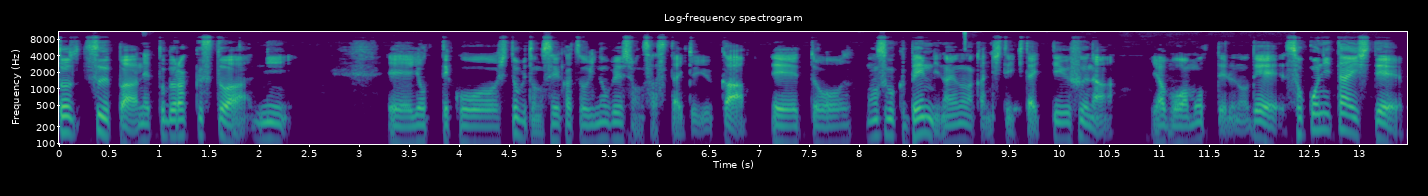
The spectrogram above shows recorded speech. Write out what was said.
トスーパー、ネットドラッグストアに、えー、よってこう、人々の生活をイノベーションさせたいというか、えっ、ー、と、ものすごく便利な世の中にしていきたいっていう風な野望は持ってるので、そこに対して、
